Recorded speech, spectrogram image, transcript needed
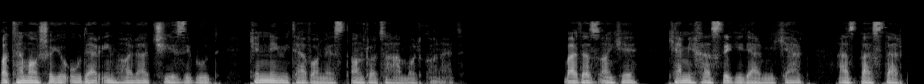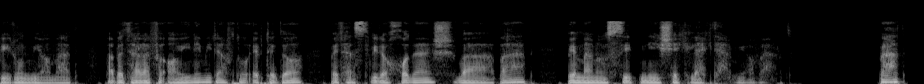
و تماشای او در این حالت چیزی بود که نمی توانست آن را تحمل کند. بعد از آنکه کمی خستگی در می کرد از بستر بیرون می آمد و به طرف آینه می رفت و ابتدا به تصویر خودش و بعد به من و سیدنی شکلک در می آورد. بعد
